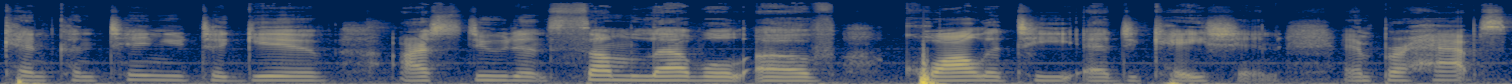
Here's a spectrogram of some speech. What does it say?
can continue to give our students some level of quality education. And perhaps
